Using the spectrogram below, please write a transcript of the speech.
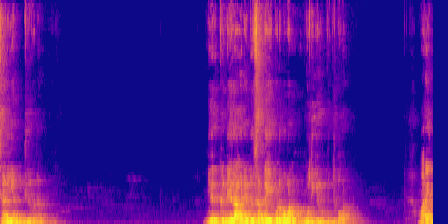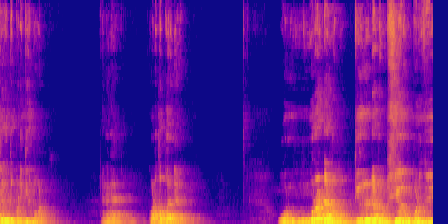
சனியன் திருடன். நேருக்கு நேராக நின்று சண்டையை போடுபவன் முதுகில் குத்துபவன். மறைந்திருந்து படித்திருப்பவன். என்னங்க? குழந்தை பாருங்கள் ஒரு முரடனும் திருடனும் சேரும் பொழுது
